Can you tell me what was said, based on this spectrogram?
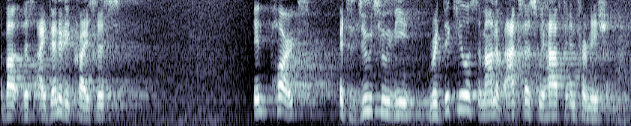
about this identity crisis, in part, it's due to the ridiculous amount of access we have to information.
